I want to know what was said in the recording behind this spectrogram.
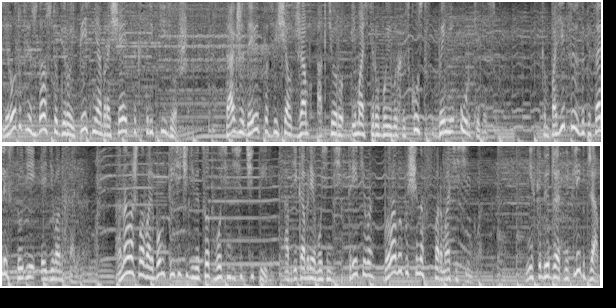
Лерот утверждал, что герой песни обращается к стриптизерше. Также Дэвид посвящал джамп актеру и мастеру боевых искусств Бенни Уркидесу. Композицию записали в студии Эдди Ван Халена. Она вошла в альбом 1984, а в декабре 1983 была выпущена в формате сингла. Низкобюджетный клип «Jump»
